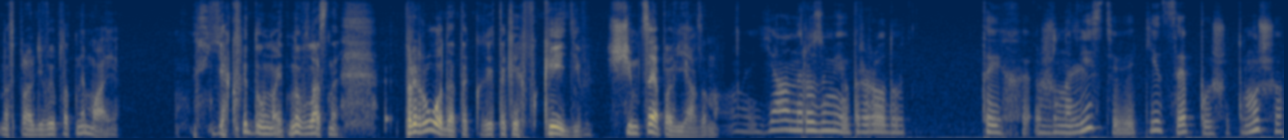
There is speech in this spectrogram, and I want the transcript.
насправді виплат немає. Як ви думаєте, ну, власне, природа таких, таких вкидів, з чим це пов'язано? Я не розумію природу тих журналістів, які це пишуть, тому що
